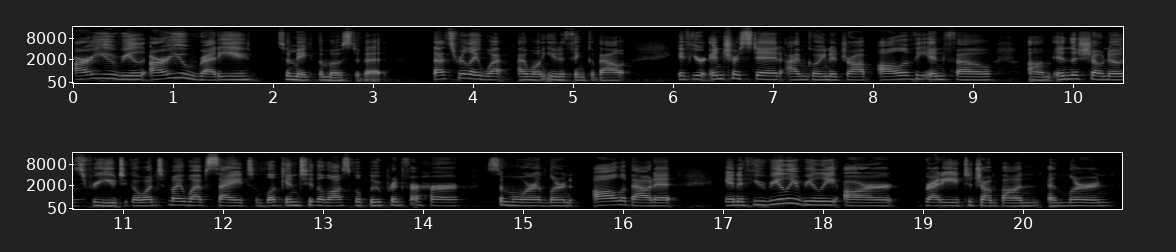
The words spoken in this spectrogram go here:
Are you really are you ready to make the most of it? That's really what I want you to think about. If you're interested, I'm going to drop all of the info um, in the show notes for you to go onto my website to look into the law school blueprint for her some more, learn all about it. And if you really, really are ready to jump on and learn,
